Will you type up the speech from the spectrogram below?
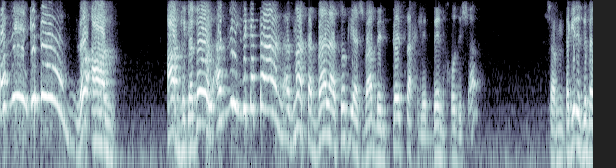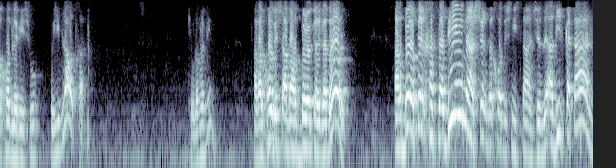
אביב קטן, לא אב. אב זה גדול, אביב זה קטן. אז מה, אתה בא לעשות לי השוואה בין פסח לבין חודש אב? עכשיו, תגיד את זה ברחוב למישהו, הוא יבלע אותך. כי הוא לא מבין. אבל חודש אב הרבה יותר גדול, הרבה יותר חסדים מאשר בחודש ניסן, שזה אביב קטן.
